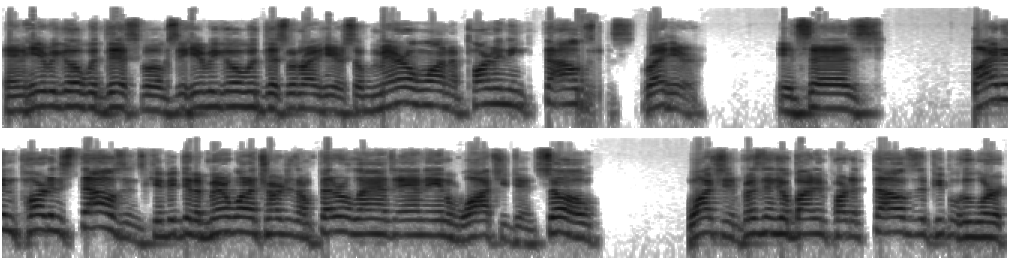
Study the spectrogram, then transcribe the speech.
And here we go with this, folks. Here we go with this one right here. So, marijuana pardoning thousands right here. It says Biden pardons thousands convicted of marijuana charges on federal lands and in Washington. So, Washington, President Joe Biden pardoned thousands of people who were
